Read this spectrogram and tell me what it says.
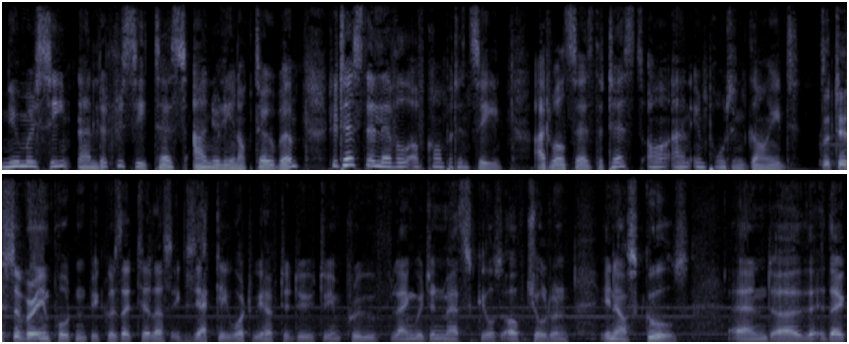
numeracy and literacy tests annually in October to test their level of competency. Attwell says the tests are an important guide. The tests are very important because they tell us exactly what we have to do to improve language and math skills of children in our schools. And uh, they're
